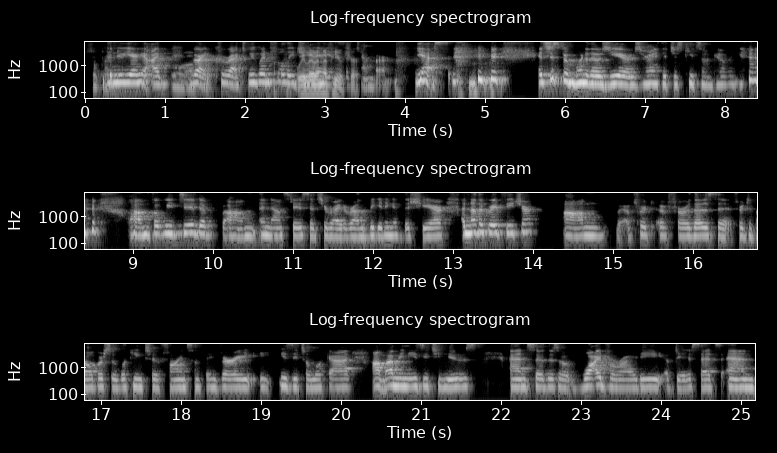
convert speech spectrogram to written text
So the new year, yeah. I, right, correct. We went fully. We GA live in the future. In September. Yes, it's just been one of those years, right? That just keeps on going. um, but we did um, announce data sets. You're right around the beginning of this year. Another great feature. Um, for, for those that for developers who are looking to find something very e- easy to look at, um, I mean, easy to use. And so there's a wide variety of data sets. And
